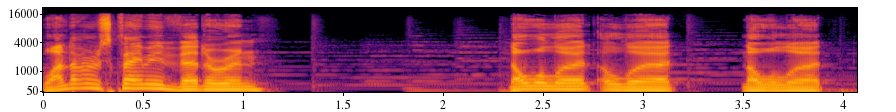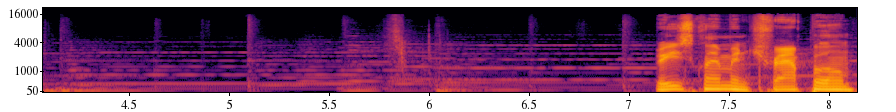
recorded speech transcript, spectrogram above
One of them is claiming veteran. No alert, alert, no alert. Three's claiming trapper.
